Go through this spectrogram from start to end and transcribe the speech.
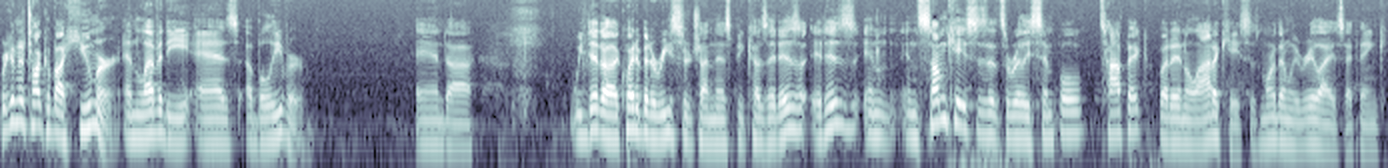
we're gonna talk about humor and levity as a believer. And uh, we did uh, quite a bit of research on this because it is it is in in some cases it's a really simple topic but in a lot of cases more than we realized i think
